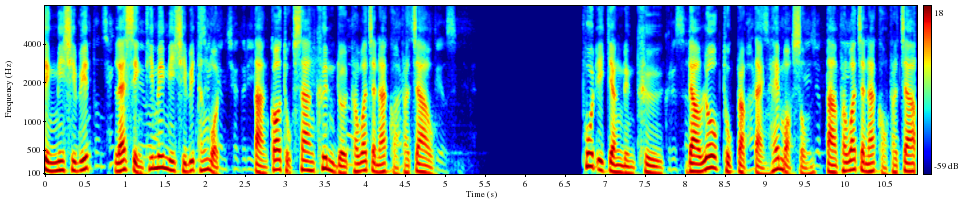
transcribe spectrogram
สิ่งมีชีวิตและสิ่งที่ไม่มีชีวิตทั้งหมด ต่างก็ถูกสร้างขึ้นโดยพระวจนะของพระเจ้า พูดอีกอย่างหนึ่งคือ ดาวโลกถูกปรับแต่งให้เหมาะสมตามพระวจนะของพระเจ้า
